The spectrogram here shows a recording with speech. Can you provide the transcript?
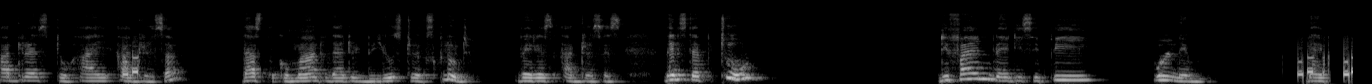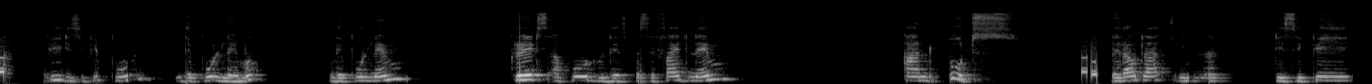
address to high address. That's the command that will be used to exclude various addresses. Then step two, define the DCP pool name. The IP DCP pool with the pool name. The pool name creates a pool with a specified name and puts the router in DCP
